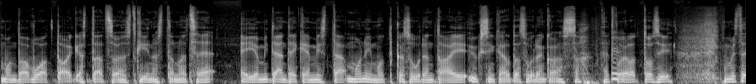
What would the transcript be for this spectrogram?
monta vuotta oikeastaan, että se on kiinnostanut, että se ei ole mitään tekemistä monimutkaisuuden tai yksinkertaisuuden kanssa. Että mm. voi olla tosi, mun mielestä,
